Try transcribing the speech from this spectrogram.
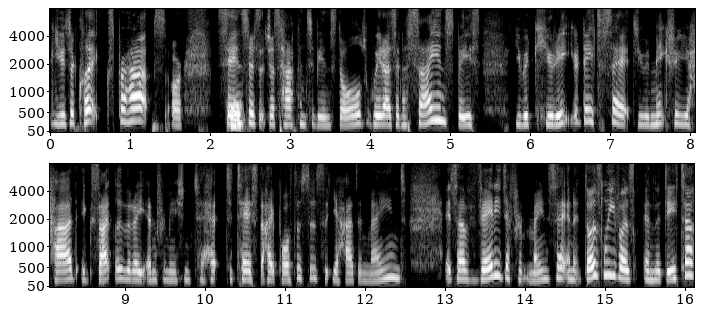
user clicks perhaps or oh. sensors that just happen to be installed whereas in a science space you would curate your data set you would make sure you had exactly the right information to hit to test the hypothesis that you had in mind. It's a very different mindset and it does leave us in the data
